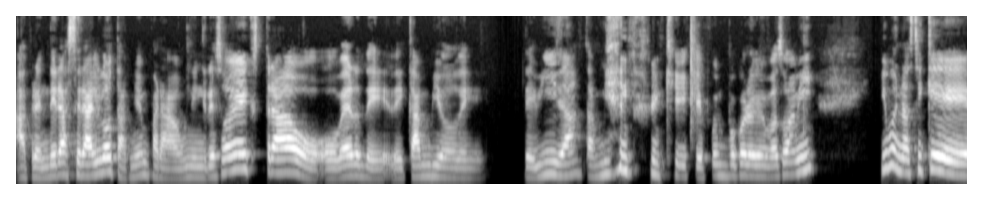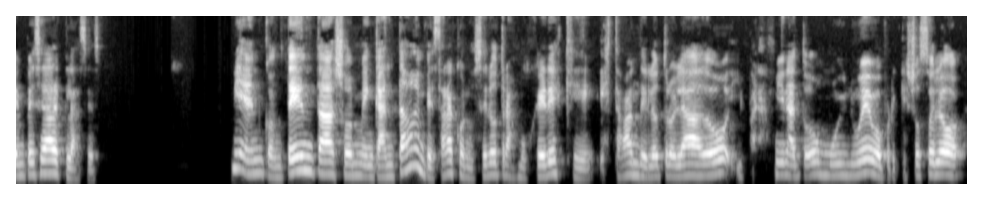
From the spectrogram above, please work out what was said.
aprender a hacer algo también para un ingreso extra o, ver de, cambio de, vida también, que, fue un poco lo que me pasó a mí. Y bueno, así que empecé a dar clases. Bien, contenta, yo me encantaba empezar a conocer otras mujeres que estaban del otro lado y para mí era todo muy nuevo porque yo solo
